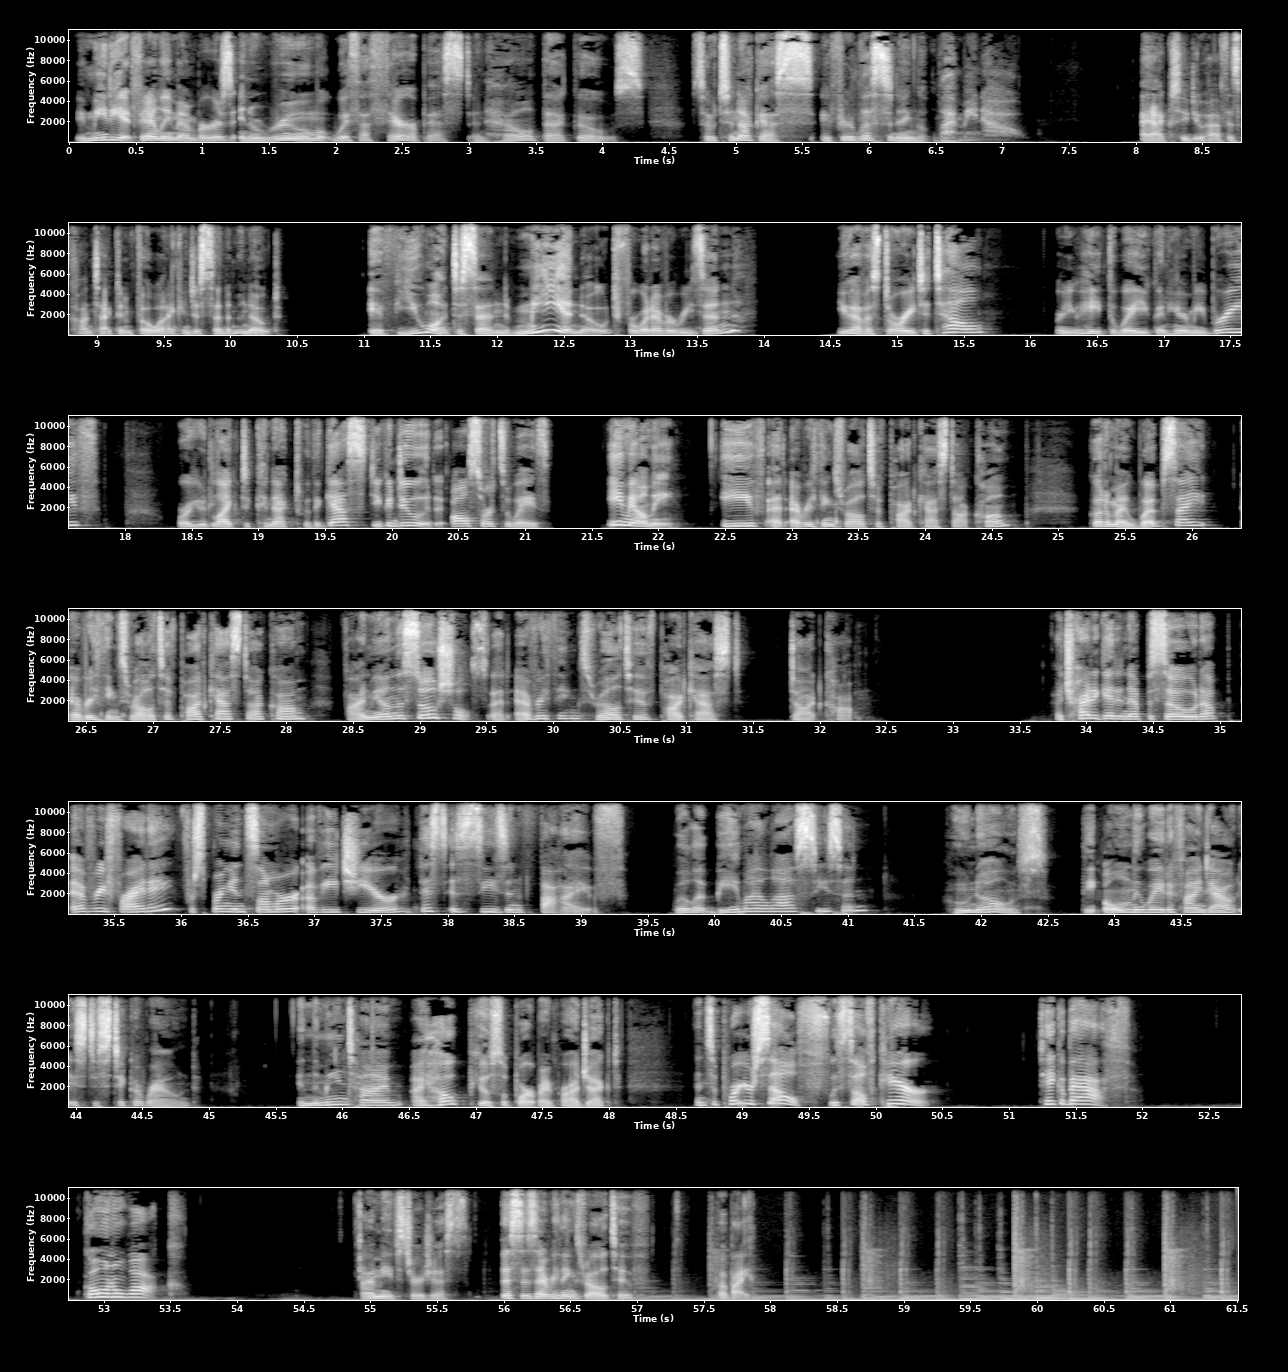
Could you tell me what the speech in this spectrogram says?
immediate family members in a room with a therapist and how that goes. So, Tonoccus, if you're listening, let me know. I actually do have his contact info and I can just send him a note. If you want to send me a note for whatever reason, you have a story to tell, or you hate the way you can hear me breathe, or you'd like to connect with a guest, you can do it all sorts of ways. Email me, eve at everythingsrelativepodcast.com. Go to my website, everythingsrelativepodcast.com. Find me on the socials at everythingsrelativepodcast.com. I try to get an episode up every Friday for spring and summer of each year. This is season five. Will it be my last season? Who knows? The only way to find out is to stick around. In the meantime, I hope you'll support my project and support yourself with self care. Take a bath, go on a walk. I'm Eve Sturges. This is Everything's Relative. Bye bye.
